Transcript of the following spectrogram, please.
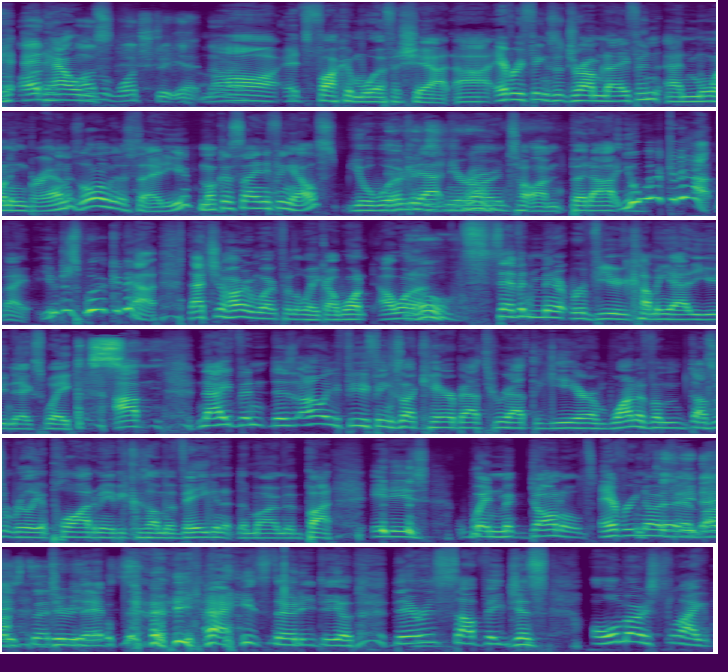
haven't- I Ed haven't- I Helms. haven't watched it yet. No. Oh, it's fucking worth a shout. Uh, everything's a drum, Nathan, and Morning Brown is all I'm going to say to you. I'm not going to say anything else. You'll work it Everything's out in your drum. own time, but uh, you'll work it out, mate. You'll just work it out. That's your homework for the week. I want I want Oh. a seven minute review coming out of you next week. Um, Nathan, there's only a few things I care about throughout the year, and one of them doesn't really apply to me because I'm a vegan at the moment, but it is when McDonald's every 30 November days, 30 do their deals. 30 days, 30 deals. There is something just almost like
